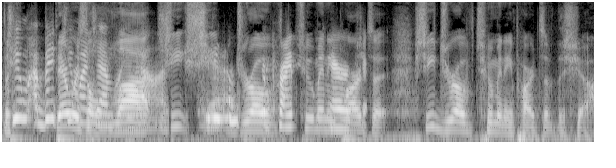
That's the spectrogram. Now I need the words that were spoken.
The- Too, a bit there too was much a Emily lot. Valentine. She she Yeah. drove too many character. parts of. She drove too many parts of the show.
